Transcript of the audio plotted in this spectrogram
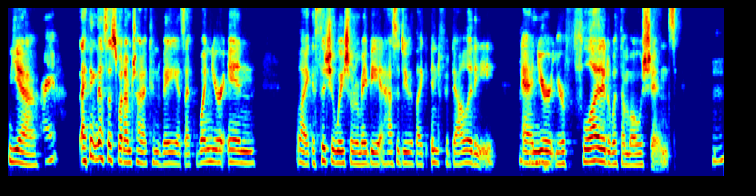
Yeah. Right? I think that's just what i'm trying to convey is like when you're in like a situation where maybe it has to do with like infidelity mm-hmm. and you're you're flooded with emotions mm-hmm.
